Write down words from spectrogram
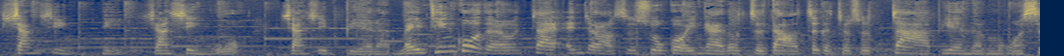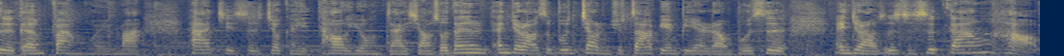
相信你，相信我，相信别人。没听过的人，在 Angel 老师说过，应该都知道，这个就是诈骗的模式跟范围嘛。它其实就可以套用在销售，但是 Angel 老师不是叫你去诈骗别人，不是 Angel 老师只是刚好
